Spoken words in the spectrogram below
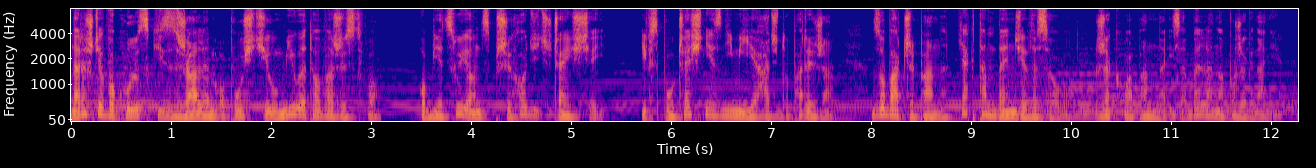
Nareszcie Wokulski z żalem opuścił miłe towarzystwo, obiecując przychodzić częściej i współcześnie z nimi jechać do Paryża. Zobaczy pan, jak tam będzie wesoło, rzekła panna Izabela na pożegnanie.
